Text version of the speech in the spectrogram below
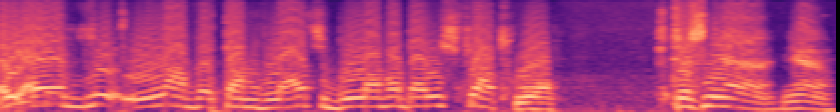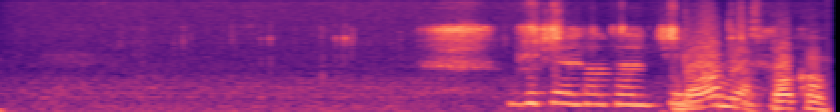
Ej, a jakby lawę tam wlać, bo lawa daje światło. Chociaż nie, nie. Wrzuciłem tam ten ci. Dobra, spoko.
